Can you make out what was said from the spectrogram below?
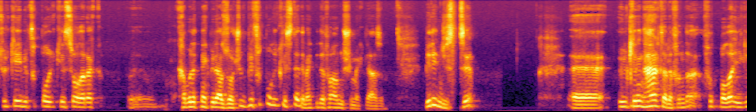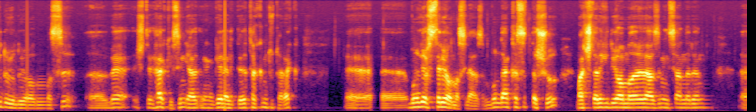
Türkiye'yi bir futbol ülkesi olarak e, kabul etmek biraz zor. Çünkü bir futbol ülkesi ne demek bir defa onu düşünmek lazım. Birincisi e, ülkenin her tarafında futbola ilgi duyuluyor olması e, ve işte herkesin yani genellikle de takım tutarak e, e, bunu gösteriyor olması lazım. Bundan kasıt da şu, maçlara gidiyor olmaları lazım insanların, e,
